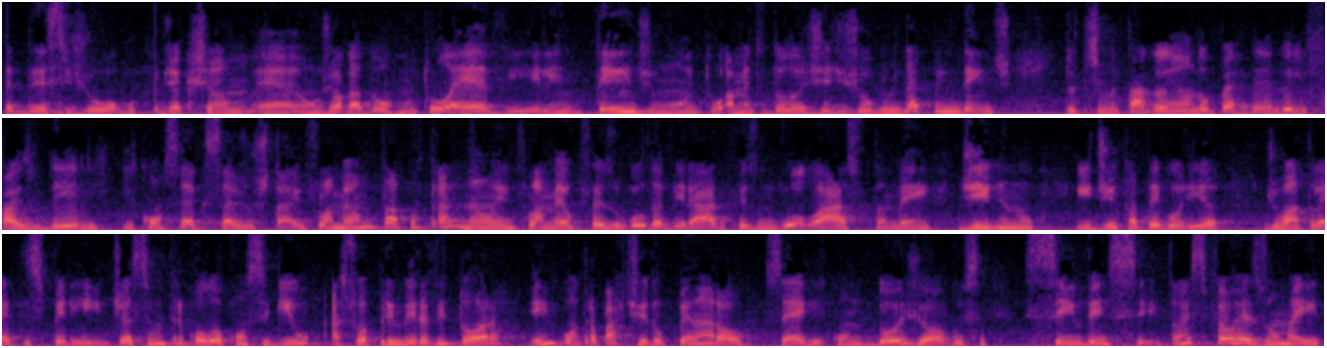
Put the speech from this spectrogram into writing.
é, desse jogo. O Jack Chan é um jogador muito leve, ele entende muito a metodologia de jogo, independente do time estar tá ganhando ou perdendo, ele faz o dele e consegue se ajustar. E o Flamengo não está por trás não, hein? O Flamengo fez o gol da virada, fez um golaço também, digno e de categoria de um atleta experiente. Assim, o Tricolor conseguiu a sua primeira vitória, em contrapartida o Penarol segue com dois jogos sem vencer. Então esse foi o resumo aí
